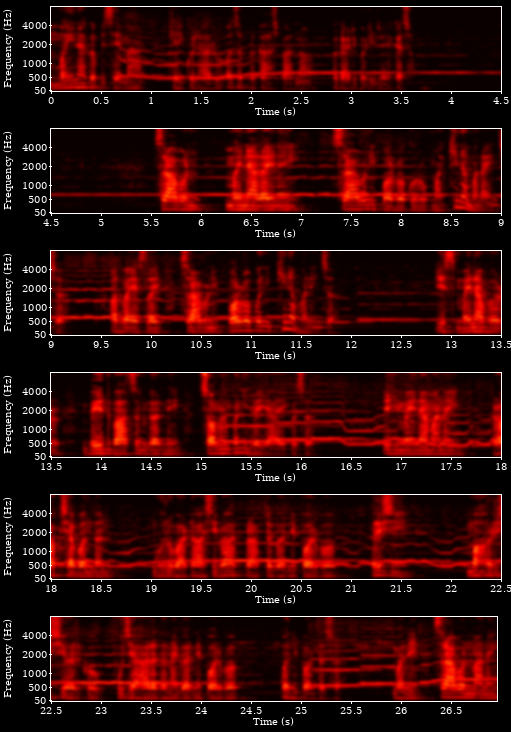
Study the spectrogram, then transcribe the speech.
महिनाको विषयमा केही कुराहरू अझ प्रकाश पार्न अगाडि बढिरहेका छौँ। श्रावण महिनालाई नै श्रावणी पर्वको रूपमा किन मनाइन्छ? अथवा यसलाई श्रावणी पर्व पनि किन भनिन्छ? यस महिनाभर वेद वाचन गर्ने चलन पनि रहिआएको छ। यही महिनामा नै रक्षाबन्धन गुरुबाट आशीर्वाद प्राप्त गर्ने पर्व ऋषि महर्षिहरूको पूजा आराधना गर्ने पर्व पनि पर्दछ। भने श्रावणमा नै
